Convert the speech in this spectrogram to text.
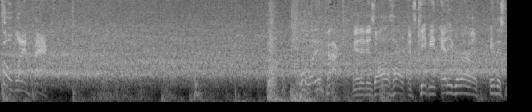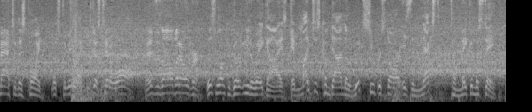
Boom, what impact. Ooh, what impact. And it is all heart that's keeping Eddie Guerrero in this match at this point. Looks to me like he just hit a wall. This is all but over. This one could go either way, guys. It might just come down to which superstar is the next to make a mistake.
